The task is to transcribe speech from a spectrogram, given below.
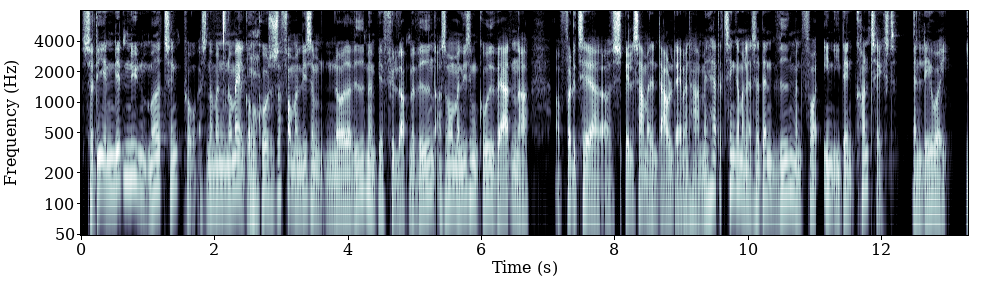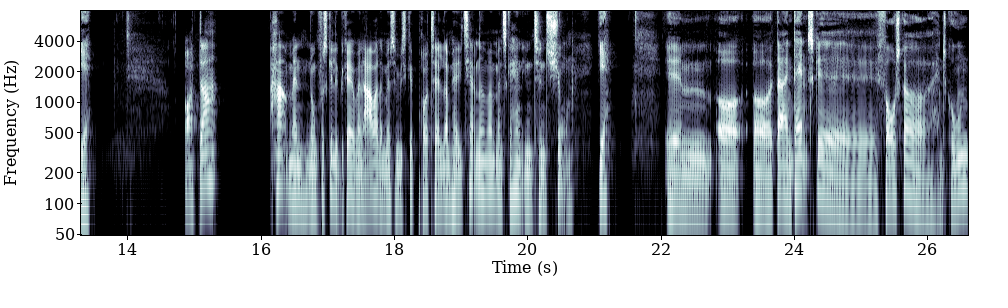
Så det er en lidt ny måde at tænke på. Altså når man normalt går ja. på kursus, så får man ligesom noget at vide, man bliver fyldt op med viden, og så må man ligesom gå ud i verden og, og få det til at, at spille sammen med den dagligdag, man har. Men her der tænker man altså den viden, man får ind i den kontekst, man lever i. Ja. Og der har man nogle forskellige begreber, man arbejder med, som vi skal prøve at tale om her. I taler noget om, at man skal have en intention. Ja, Øhm, og, og der er en dansk øh, forsker, hans kone,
